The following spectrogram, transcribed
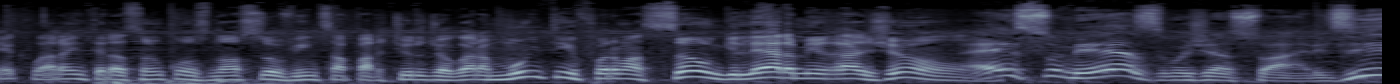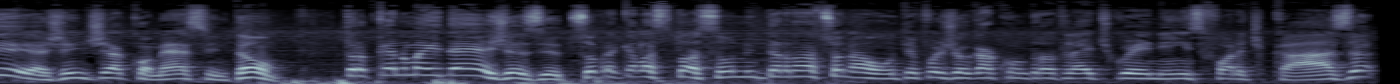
e, é claro, a interação com os nossos ouvintes a partir de agora. Muita informação, Guilherme Rajão. É isso mesmo, Jean Soares. E a gente já começa então trocando uma ideia, Jezito, sobre aquela situação no Internacional. Ontem foi jogar contra o Atlético Goianiense fora de casa.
